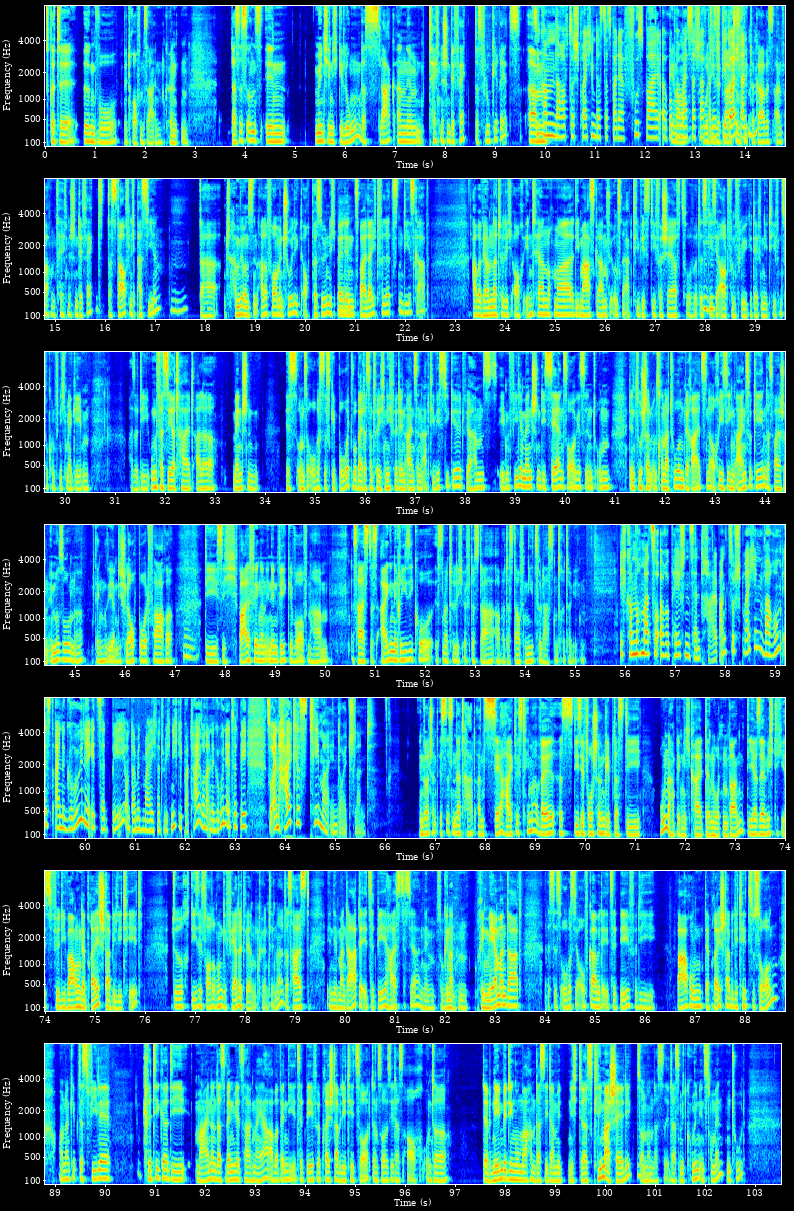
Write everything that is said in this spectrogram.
Dritte irgendwo betroffen sein könnten. Das ist uns in München nicht gelungen. Das lag an einem technischen Defekt des Fluggeräts. Sie ähm, kommen darauf zu sprechen, dass das bei der Fußball-Europameisterschaft, genau, bei dem Spiel Deutschland. Da gab es einfach einen technischen Defekt. Das darf nicht passieren. Mhm. Da haben wir uns in aller Form entschuldigt, auch persönlich bei mhm. den zwei Leichtverletzten, die es gab. Aber wir haben natürlich auch intern nochmal die Maßgaben für unsere Aktivisti verschärft. So wird es mhm. diese Art von Flüge definitiv in Zukunft nicht mehr geben. Also die Unversehrtheit aller Menschen ist unser oberstes Gebot, wobei das natürlich nicht für den einzelnen Aktivisti gilt. Wir haben eben viele Menschen, die sehr in Sorge sind um den Zustand unserer Natur und bereit sind, auch Risiken einzugehen. Das war ja schon immer so. Ne? Denken Sie an die Schlauchbootfahrer, hm. die sich Walfängern in den Weg geworfen haben. Das heißt, das eigene Risiko ist natürlich öfters da, aber das darf nie zu Lasten Dritter gehen. Ich komme nochmal zur Europäischen Zentralbank zu sprechen. Warum ist eine grüne EZB, und damit meine ich natürlich nicht die Partei, sondern eine grüne EZB, so ein heikles Thema in Deutschland? In Deutschland ist es in der Tat ein sehr heikles Thema, weil es diese Vorstellung gibt, dass die Unabhängigkeit der Notenbank, die ja sehr wichtig ist für die Wahrung der Preisstabilität, durch diese Forderung gefährdet werden könnte. Ne? Das heißt, in dem Mandat der EZB heißt es ja, in dem sogenannten Primärmandat, es ist oberste Aufgabe der EZB, für die Wahrung der Preisstabilität zu sorgen. Und dann gibt es viele Kritiker, die meinen, dass wenn wir jetzt sagen, naja, aber wenn die EZB für Preisstabilität sorgt, dann soll sie das auch unter der Nebenbedingung machen, dass sie damit nicht das Klima schädigt, mhm. sondern dass sie das mit grünen Instrumenten tut.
